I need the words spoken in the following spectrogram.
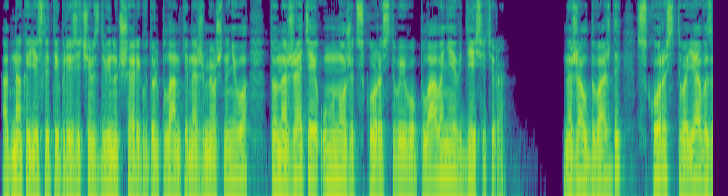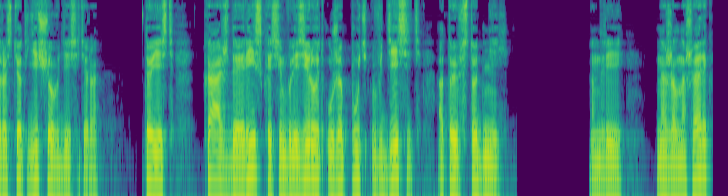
Однако, если ты, прежде чем сдвинуть шарик вдоль планки, нажмешь на него, то нажатие умножит скорость твоего плавания в десятеро нажал дважды, скорость твоя возрастет еще в десятеро. То есть каждая риска символизирует уже путь в десять, а то и в сто дней. Андрей нажал на шарик,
